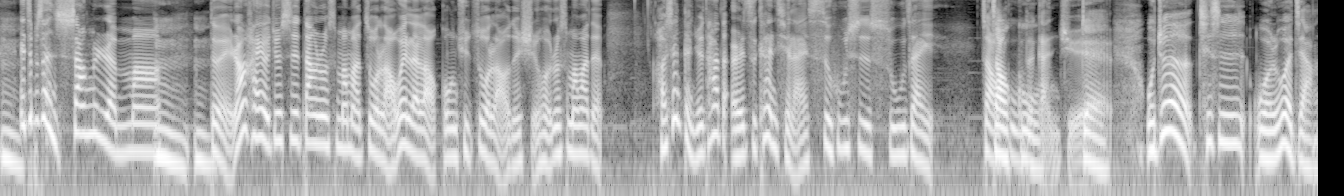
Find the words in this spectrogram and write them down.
嗯，哎，这不是很伤人吗？嗯嗯。对，然后还有就是，当 Rose 妈妈坐牢，为了老公去坐牢的时候，Rose 妈妈的，好像感觉她的儿子看起来似乎是输在照顾的感觉。对，我觉得其实我如果讲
